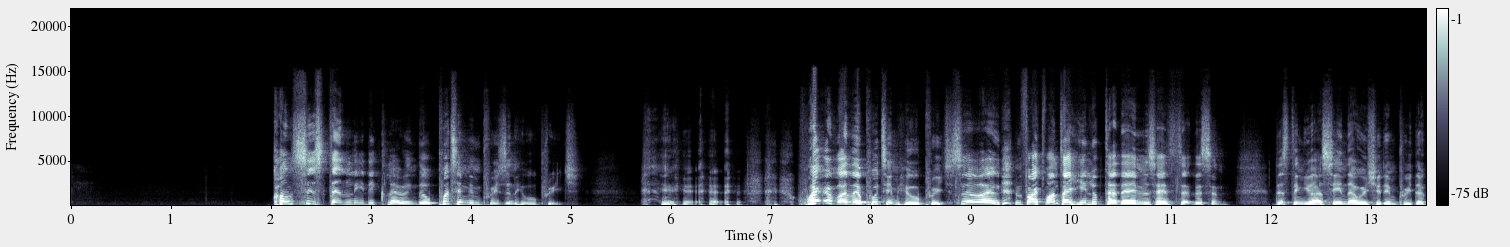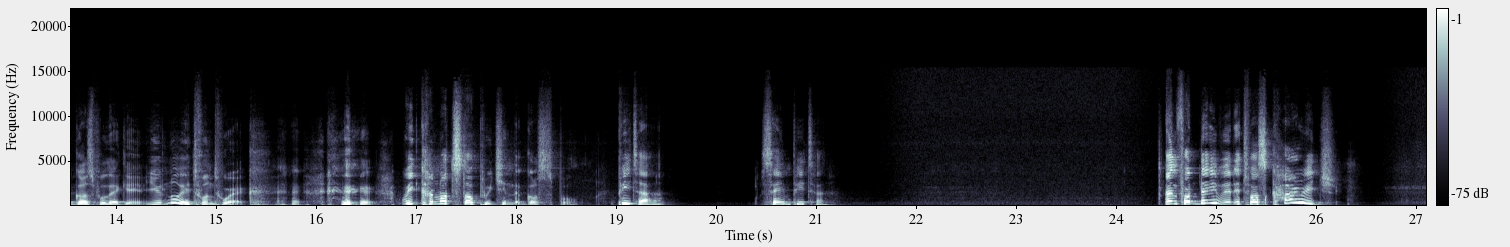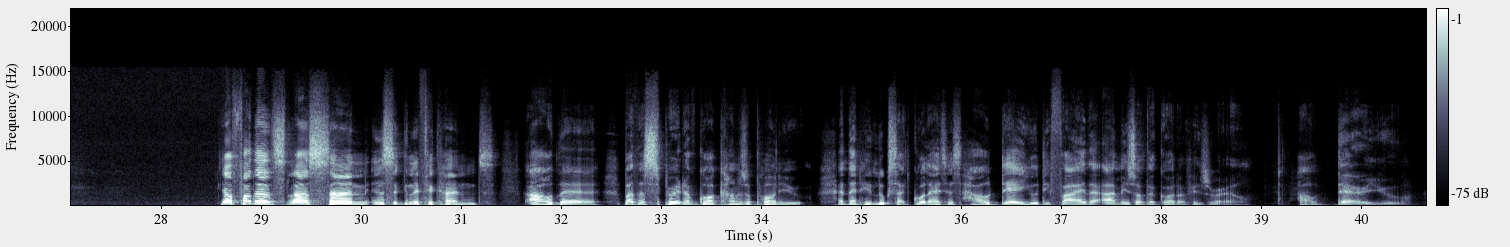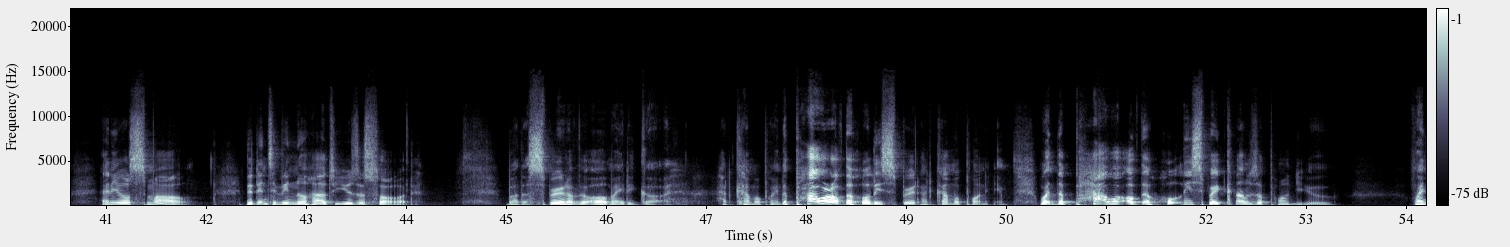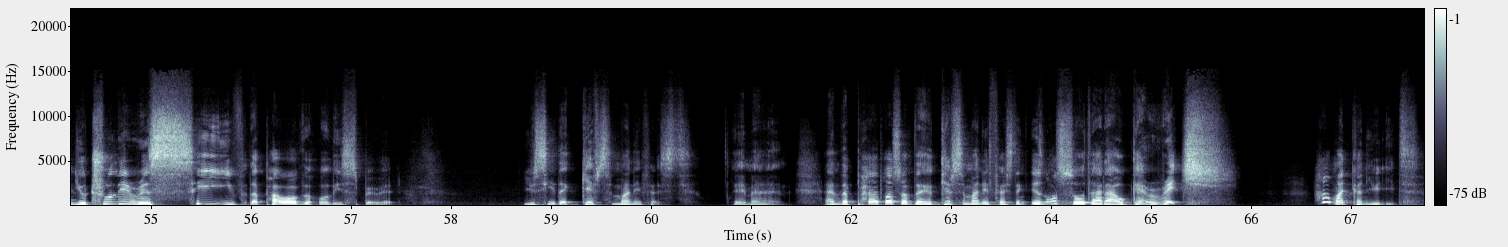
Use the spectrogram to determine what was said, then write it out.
Consistently declaring, they'll put him in prison, he will preach. Wherever they put him, he will preach. So, uh, in fact, one time he looked at them and said, Listen, this thing you are saying that we shouldn't preach the gospel again, you know it won't work. we cannot stop preaching the gospel. Peter, same Peter. And for David, it was courage. Your father's last son, insignificant, out there, but the Spirit of God comes upon you. And then he looks at Goliath and says, How dare you defy the armies of the God of Israel? How dare you? And he was small. They didn't even know how to use a sword. But the Spirit of the Almighty God had come upon him. The power of the Holy Spirit had come upon him. When the power of the Holy Spirit comes upon you, when you truly receive the power of the Holy Spirit, you see the gifts manifest. Amen. And the purpose of the gifts manifesting is not so that I'll get rich. How much can you eat?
